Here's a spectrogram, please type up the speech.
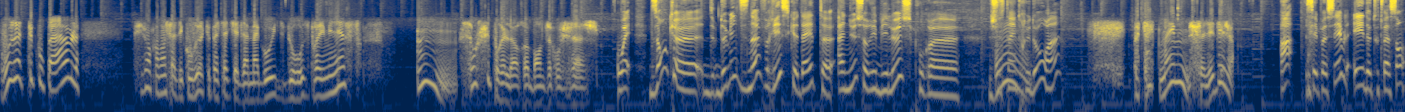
vous êtes plus coupable. Puis là, on commence à découvrir que peut-être qu'il y a de la magouille du bureau du premier ministre. Hum, ça aussi pourrait leur rebondir au visage. Ouais, disons que d- 2019 risque d'être euh, anus horribilus pour euh, Justin Mmh. Trudeau, hein? Peut-être même, ça l'est déjà. Ah, c'est possible. Et de toute façon,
